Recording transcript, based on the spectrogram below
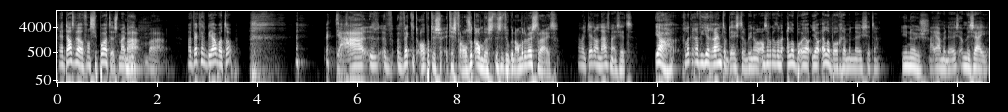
Ja, dat wel, van supporters. Maar, maar, die, maar, maar wekt het bij jou wat op? Ja, wekt het op. Het is, het is voor ons ook anders. Het is natuurlijk een andere wedstrijd. Want jij dan naast mij zit. Ja. Gelukkig even hier ruimte op deze tribune. Anders heb ik altijd mijn ellebo jouw elleboog in mijn neus zitten. Je neus? Nou ja, mijn neus en mijn zij.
